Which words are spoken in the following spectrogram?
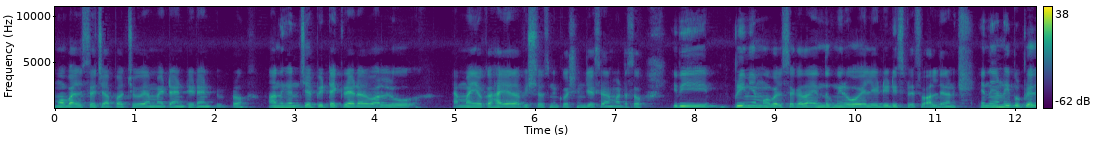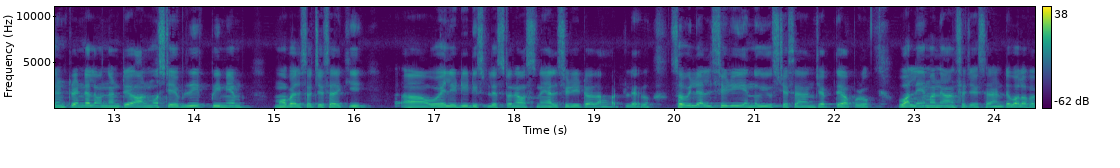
మొబైల్సే చెప్పచ్చు ఎంఐ ట్వంటీ ట్వంటీ ప్రో అందుకని చెప్పి టెక్ రైడర్ వాళ్ళు ఎంఐ యొక్క హైయర్ అఫీషియల్స్ని క్వశ్చన్ చేశారనమాట. సో ఇది ప్రీమియం మొబైల్సే కదా ఎందుకు మీరు ఓఎల్ఈడి డిస్ప్లేస్ వాళ్ళేదని ఎందుకంటే ఇప్పుడు ప్రజెంట్ ట్రెండ్ ఎలా ఉందంటే ఆల్మోస్ట్ ఎవ్రీ ప్రీమియం మొబైల్స్ వచ్చేసరికి ఓఎల్ఈడి డిస్ప్లేస్తోనే వస్తున్నాయి. ఎల్సిడీతో రావట్లేదు. సో వీళ్ళు ఎల్సిడి ఎందుకు యూస్ చేశారని చెప్తే అప్పుడు వాళ్ళు ఏమని ఆన్సర్ చేశారంటే వాళ్ళు ఒక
